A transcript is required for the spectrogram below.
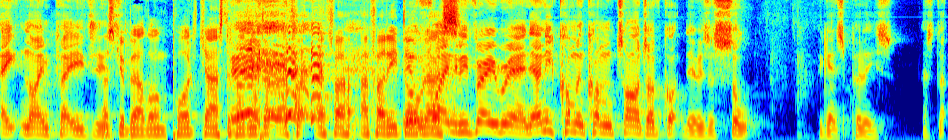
Eight, nine pages. This could be a long podcast if I read, if, I, if, I, if I read all You'll this. find it to be very rare. The only common common charge I've got there is assault against police. That's the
